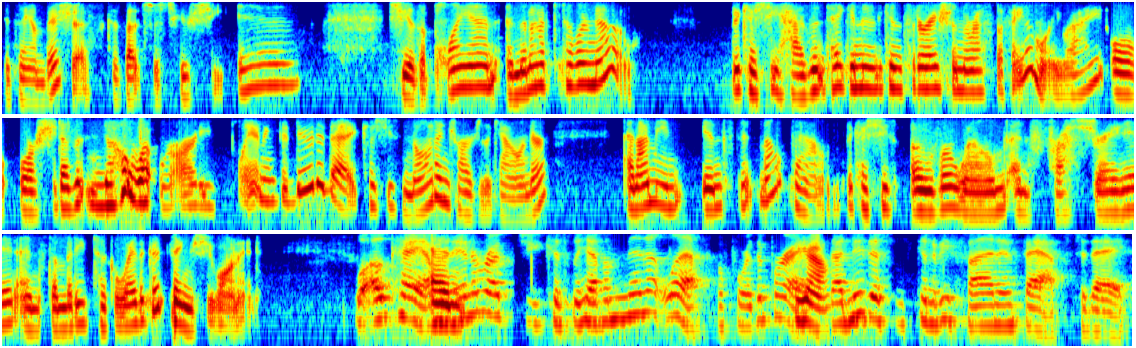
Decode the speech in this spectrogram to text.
It's ambitious because that's just who she is. She has a plan and then i have to tell her no because she hasn't taken into consideration the rest of the family right? Or or she doesn't know what we're already planning to do today because she's not in charge of the calendar. And i mean instant meltdown because she's overwhelmed and frustrated and somebody took away the good things she wanted. Well, okay, I'm going to interrupt you because we have a minute left before the break. Yeah. I knew this was going to be fun and fast today.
